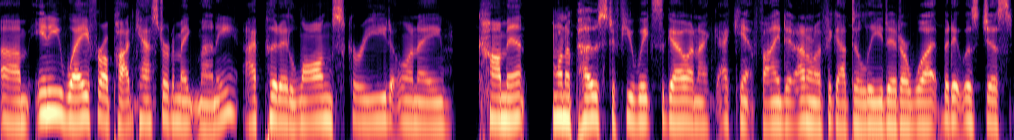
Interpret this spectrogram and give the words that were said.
Um, any way for a podcaster to make money. I put a long screed on a comment on a post a few weeks ago, and I, I can't find it. I don't know if it got deleted or what, but it was just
